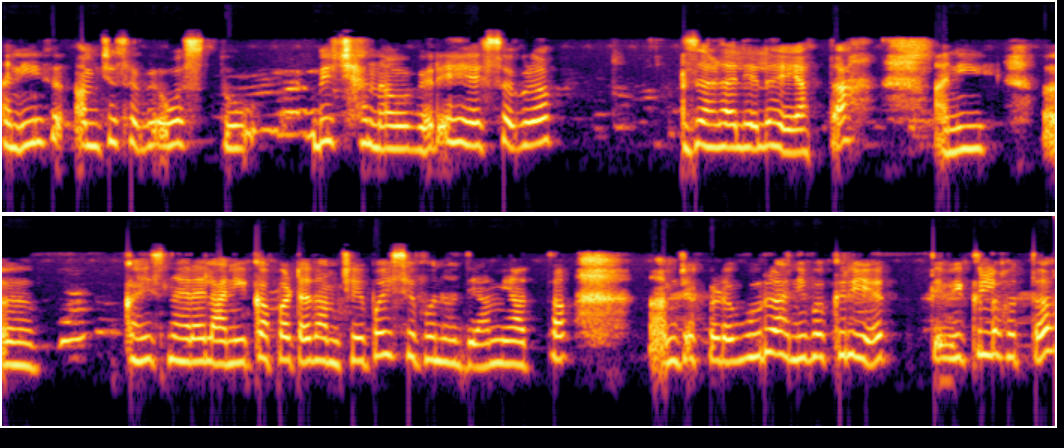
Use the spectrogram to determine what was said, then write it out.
आणि आमच्या सगळ्या वस्तू बिछाना वगैरे हे सगळं जळालेलं आहे आत्ता. आणि काहीच नाही राहिलं. आणि कपाटात आमचे पैसे पण होते. आम्ही आत्ता आमच्याकडं गुरु आणि बकरी आहेत. ते विकलं होतं.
